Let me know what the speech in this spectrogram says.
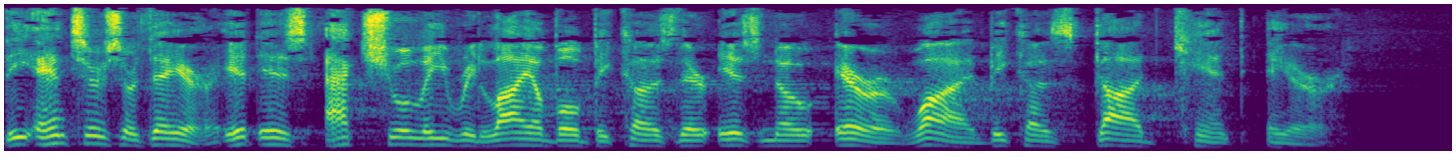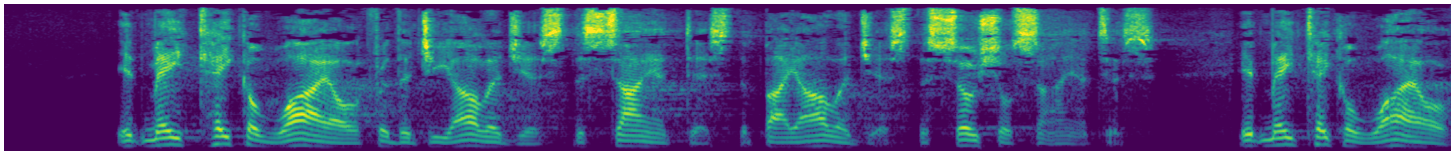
The answers are there. It is actually reliable because there is no error. Why? Because God can't err. It may take a while for the geologists, the scientists, the biologists, the social scientists. It may take a while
